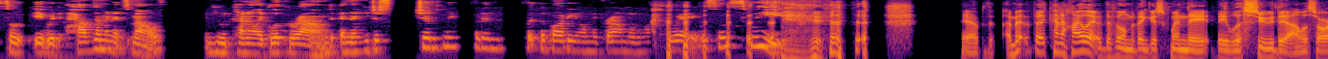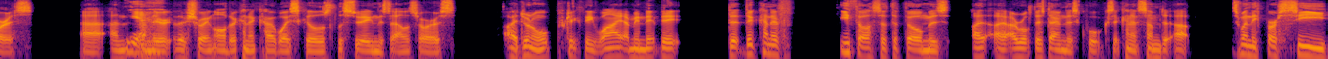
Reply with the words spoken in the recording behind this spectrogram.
so it would have them in its mouth and he would kind of like look around and then he just gently put in, put the body on the ground and walk away. It was so sweet. Yeah, but the, I mean, the kind of highlight of the film, I think, is when they they lasso the Allosaurus, uh, and Yeah. and they're they're showing all their kind of cowboy skills lassoing this Allosaurus. I don't know particularly why. I mean, they, they the the kind of ethos of the film is. I, I I wrote this down this quote because it kind of summed it up. It's when they first see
